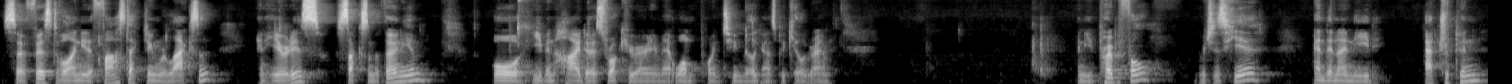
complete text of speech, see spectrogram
So first of all, I need a fast-acting relaxant, and here it is, suxamethonium, or even high-dose rocuronium at 1.2 milligrams per kilogram. I need propofol, which is here, and then I need atropine,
